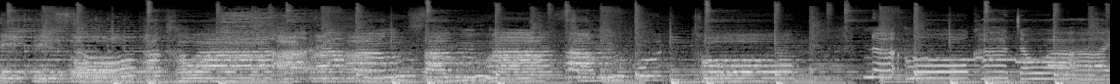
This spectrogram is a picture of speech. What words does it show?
ติปิโสภะคะวาอะระหังสัมมาสัมพุทโธนะโมข้าจะไหวาย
